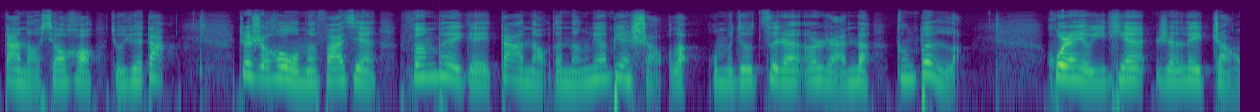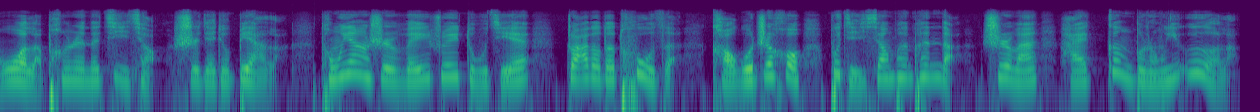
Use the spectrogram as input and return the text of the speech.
大脑消耗就越大。这时候我们发现，分配给大脑的能量变少了，我们就自然而然的更笨了。忽然有一天，人类掌握了烹饪的技巧，世界就变了。同样是围追堵截抓到的兔子，烤过之后不仅香喷喷的，吃完还更不容易饿了。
